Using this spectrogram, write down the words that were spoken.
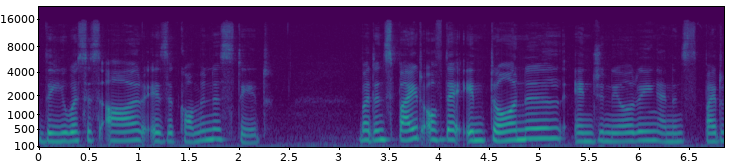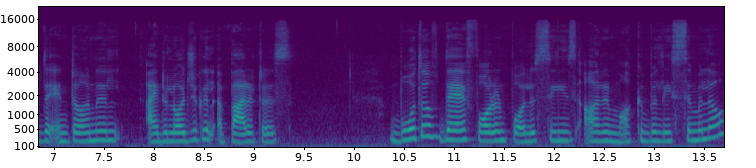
the USSR is a communist state, but in spite of their internal engineering and in spite of the internal ideological apparatus, both of their foreign policies are remarkably similar,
